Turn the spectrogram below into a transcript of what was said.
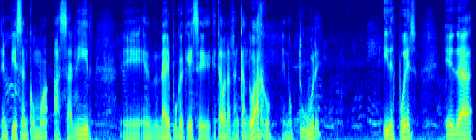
empiezan como a, salir eh, en la época que, se, estaban arrancando ajo, en octubre, y después ella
